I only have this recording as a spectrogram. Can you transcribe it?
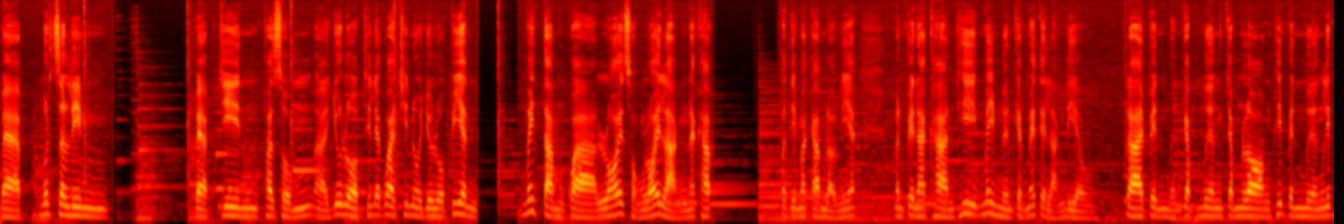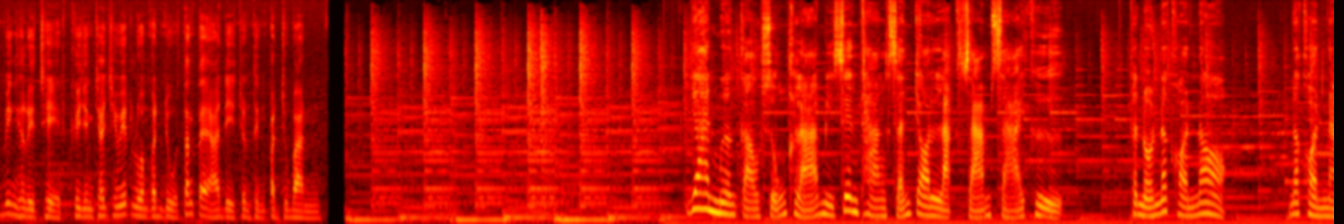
แบบมุสลิม แบบจีนผสมยุโรปที่เรียกว่าชิโนยูโรเปียน ไม่ต่ำกว่าร้อยสองร้อยหลังนะครับประติมากรรมเหล่านี้ มันเป็นอาคารที่ไม่เหมือนกันแม้แต่หลังเดียว กลายเป็นเหมือนกับเมืองจำลองที่เป็นเมือง living heritage คือยังใช้ชีวิตรวมกันอยู่ตั้งแต่อดีตจนถึงปัจจุบัน ย่านเมืองเก่าสงขลา มีเส้นทางสัญจรหลักสามสายคือ ถนนนครนอก นครใน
